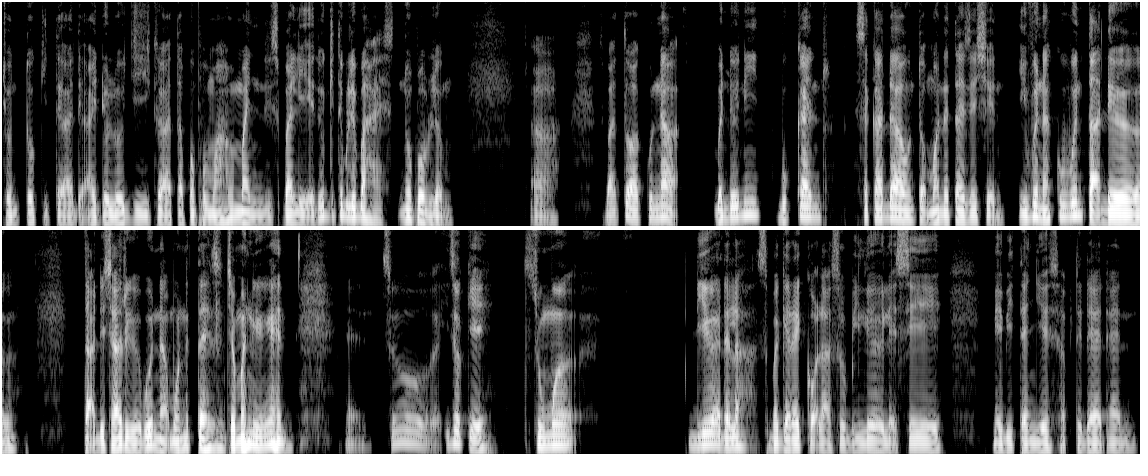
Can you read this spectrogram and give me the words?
Contoh kita ada ideologi ke ataupun pemahaman di sebalik tu kita boleh bahas. No problem. Uh, sebab tu aku nak benda ni bukan sekadar untuk monetization. Even aku pun tak ada tak ada cara pun nak monetize macam mana kan. Kan? So it's okay. Cuma dia adalah sebagai rekod lah. So bila let's say maybe 10 years after that kan.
